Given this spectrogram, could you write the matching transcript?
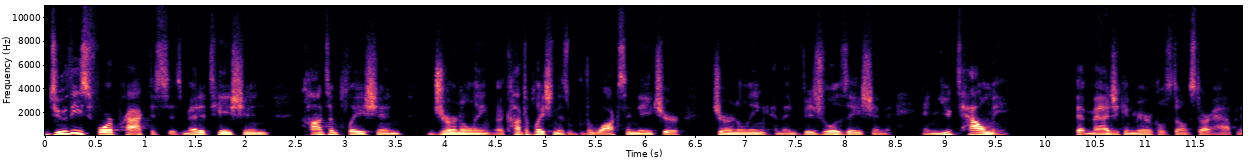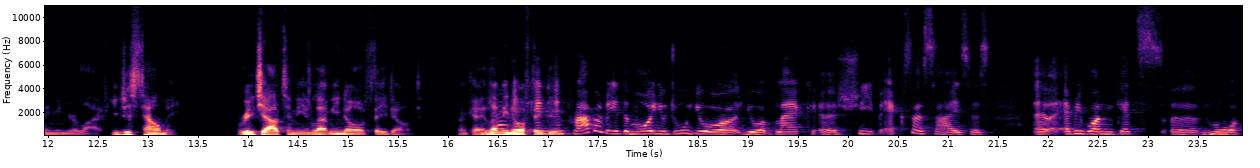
do these four practices meditation contemplation journaling uh, contemplation is the walks in nature journaling and then visualization and you tell me that magic and miracles don't start happening in your life. You just tell me. Reach out to me and let me know if they don't okay? Let me know and, if they and, do. And probably the more you do your your black uh, sheep exercises, uh, everyone gets uh, more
